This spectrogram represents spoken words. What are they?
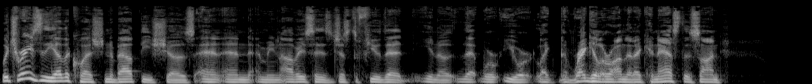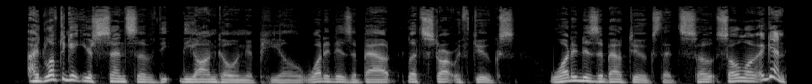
which raises the other question about these shows, and and I mean, obviously, there's just a few that you know that were you're like the regular on that I can ask this on. I'd love to get your sense of the the ongoing appeal, what it is about. Let's start with Dukes. What it is about Dukes that's so so long. Again,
